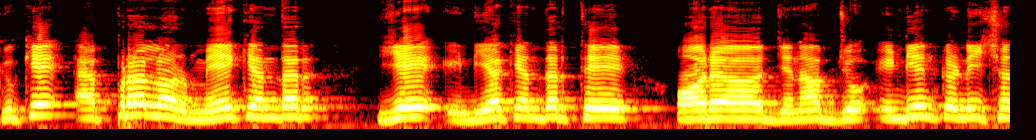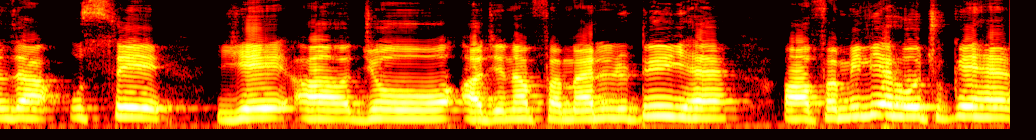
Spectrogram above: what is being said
क्योंकि अप्रैल और मई के अंदर ये इंडिया के अंदर थे और जनाब जो इंडियन कंडीशंस है, उससे ये जो जनाब फेमिलिटी है फेमिलियर हो चुके हैं।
